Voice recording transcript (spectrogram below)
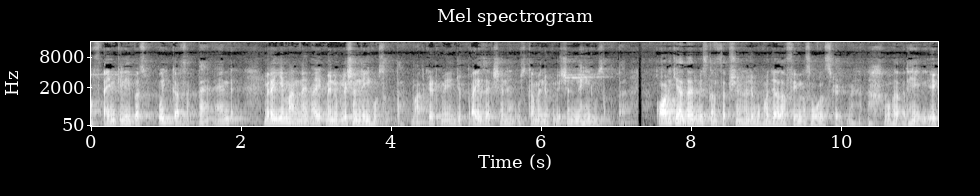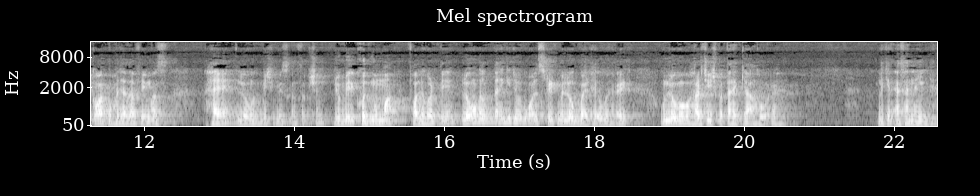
of time के लिए बस कोई कर सकता है। एंड मेरा ये मानना है, भाई मैनिपुलेशन नहीं हो सकता। मार्केट में जो प्राइस एक्शन है, उसका मैनिपुलेशन नहीं हो सकता। और क्या अदर मिसकंसेप्शन है जो बहुत ज़्यादा फ़ेमस है वॉल स्ट्रीट में? वो, अरे, एक और बहुत ज़्यादा फ़ेमस है लोगों के बीच मिसकनसेप्शन जो मेरी खुद मम्मा फॉलो करती है। लोगों को लगता है कि जो वॉल स्ट्रीट में लोग बैठे हुए हैं राइट उन लोगों को हर चीज़ पता है क्या हो रहा है। लेकिन ऐसा नहीं है।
